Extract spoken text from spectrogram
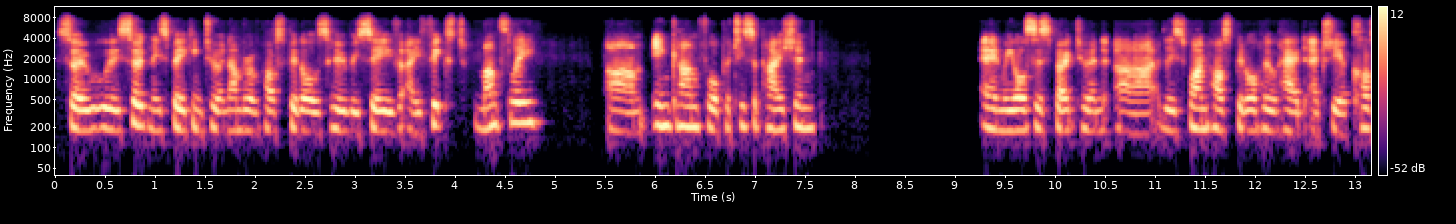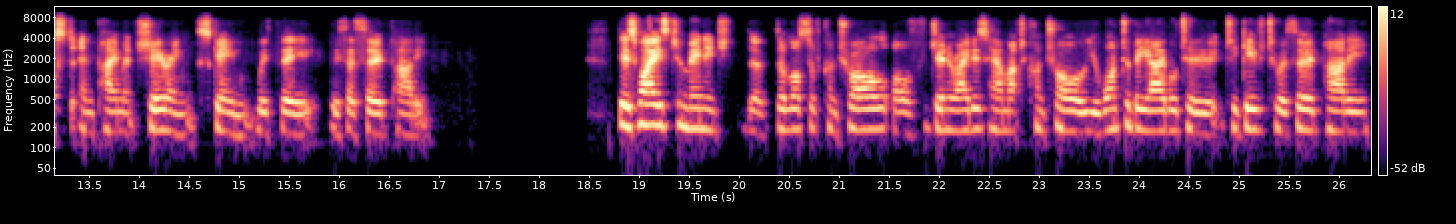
so we're certainly speaking to a number of hospitals who receive a fixed monthly um, income for participation. And we also spoke to an, uh, at least one hospital who had actually a cost and payment sharing scheme with the with a third party. There's ways to manage the, the loss of control of generators, how much control you want to be able to, to give to a third party,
